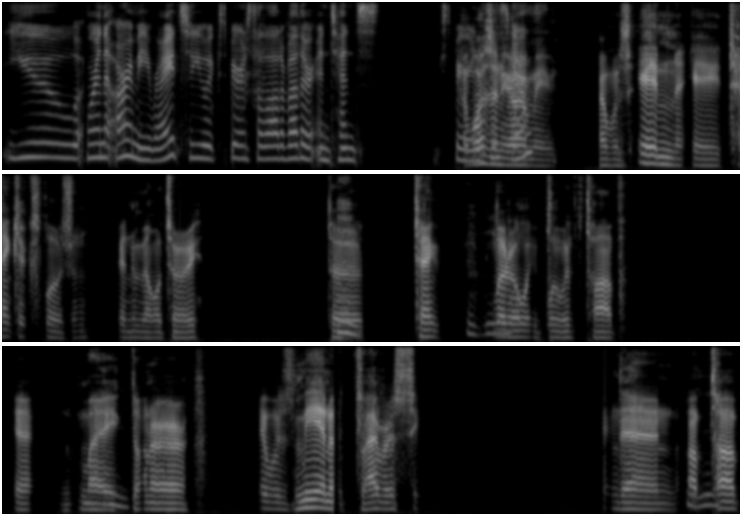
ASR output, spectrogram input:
you were in the army, right? So you experienced a lot of other intense I experiences. was in the army. I was in a tank explosion in the military. The Mm. tank Mhm. literally blew its top. Yeah, my Mm. gunner. It was me in a driver's seat, and then up Mhm. top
